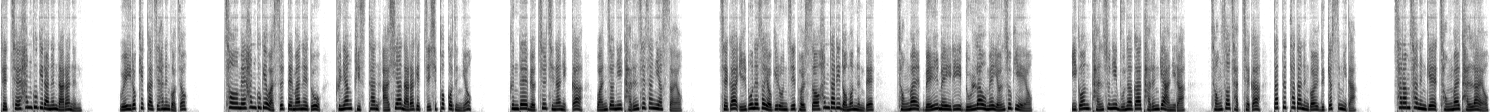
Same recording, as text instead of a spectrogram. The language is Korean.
대체 한국이라는 나라는 왜 이렇게까지 하는 거죠? 처음에 한국에 왔을 때만 해도 그냥 비슷한 아시아 나라겠지 싶었거든요. 근데 며칠 지나니까 완전히 다른 세상이었어요. 제가 일본에서 여길 온지 벌써 한 달이 넘었는데 정말 매일매일이 놀라움의 연속이에요. 이건 단순히 문화가 다른 게 아니라 정서 자체가 따뜻하다는 걸 느꼈습니다. 사람 사는 게 정말 달라요.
